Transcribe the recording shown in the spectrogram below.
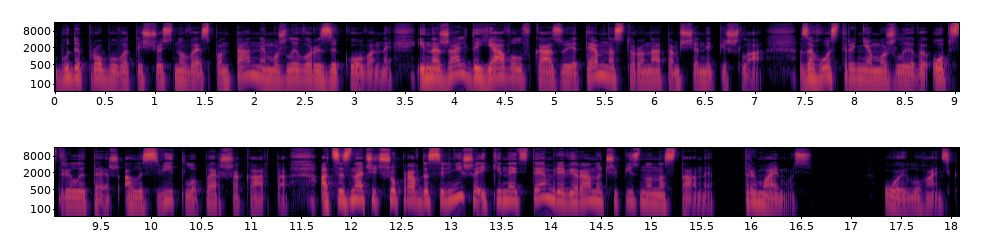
Буде пробувати щось нове, спонтанне, можливо, ризиковане. І, на жаль, диявол вказує, темна сторона там ще не пішла. Загострення можливе, обстріли теж, але світло перша карта. А це значить, що правда сильніша, і кінець темряві рано чи пізно настане. Тримаймось. Ой, Луганськ.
